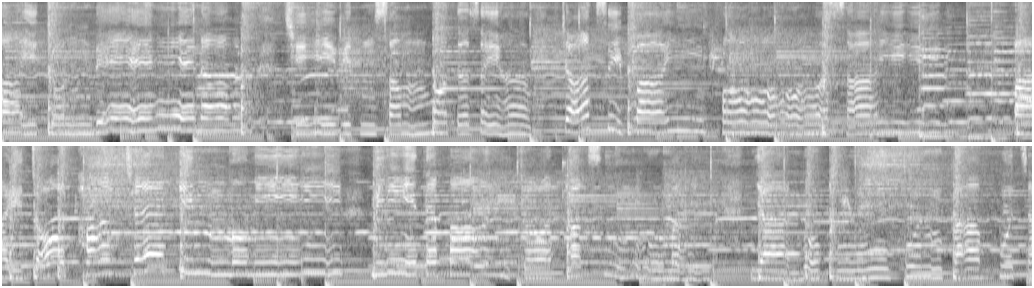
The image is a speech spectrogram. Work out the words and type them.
อายจนเดนา ชีวิตซ้ำมอเตอร์ไซค์ห่างจากสิไปพอใสป้ายจอดพักเช็คอินโมมี มีแต่ป้ายจอดพักสู้มันย่านบ่คู่ควรกับหัวใจ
